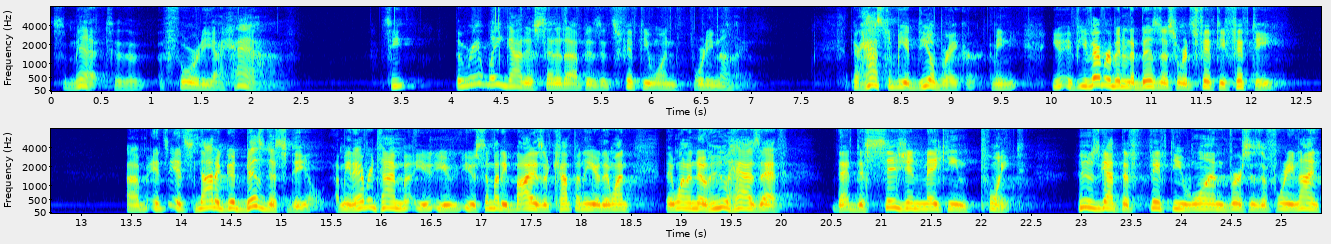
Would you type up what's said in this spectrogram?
submit to the authority I have. See, the way God has set it up is it's 51 49. There has to be a deal breaker. I mean, you, if you've ever been in a business where it's 50 50, um, it's, it's not a good business deal. I mean, every time you, you, you, somebody buys a company or they want, they want to know who has that, that decision making point. Who's got the 51 versus a 49?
